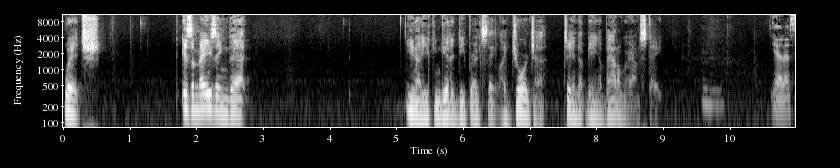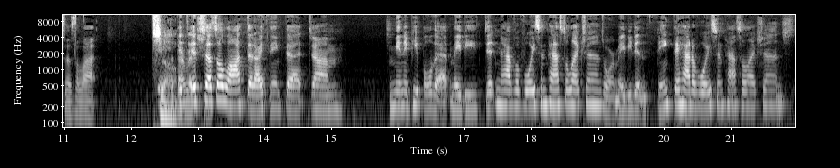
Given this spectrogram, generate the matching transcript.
which is amazing that you know you can get a deep red state like Georgia to end up being a battleground state. Yeah, that says a lot. So It, it says a lot that I think that um, many people that maybe didn't have a voice in past elections or maybe didn't think they had a voice in past elections,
